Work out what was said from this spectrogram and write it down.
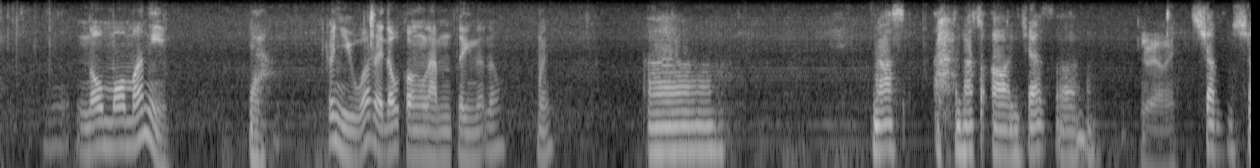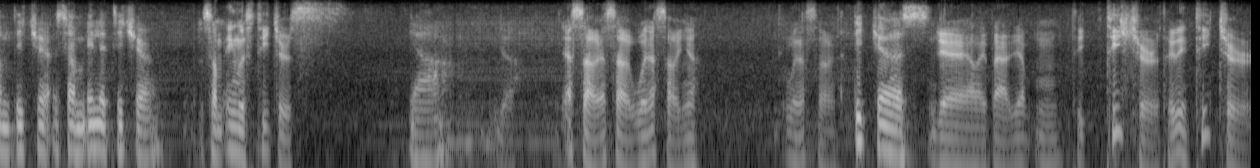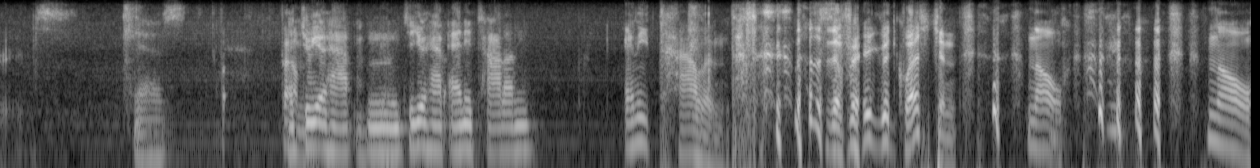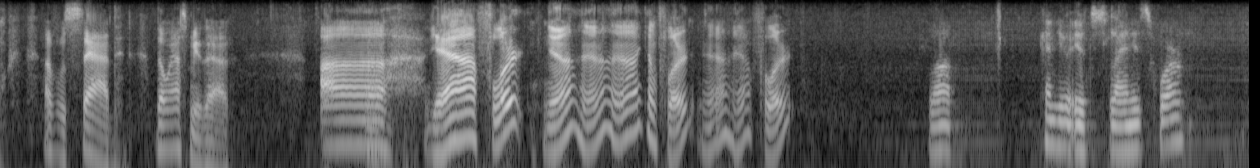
No more money. yeah. Có nhiều quá rồi đâu còn làm tiền nữa đâu. Uh, not not on just uh, Really. some some teacher, some English teacher. Some English teachers. Yeah, Yeah. SR, SR, quên SR nha. Quên SR. Teachers. Yeah, like that. Yep. Mm. Te- teacher. Teachers. Yes. Âm- do you have Mm, mm, do you have any talent? Any talent? that is a very good question. no. no. I was sad. Don't ask me that. Uh, yeah, flirt. Yeah, yeah, yeah, I can flirt. Yeah, yeah, flirt. What? Can you explain this word?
